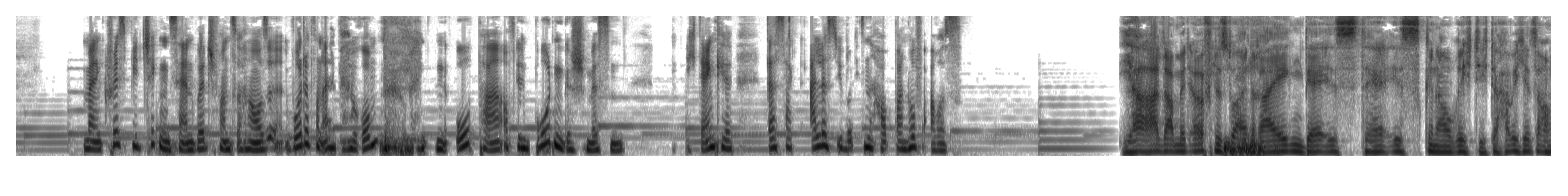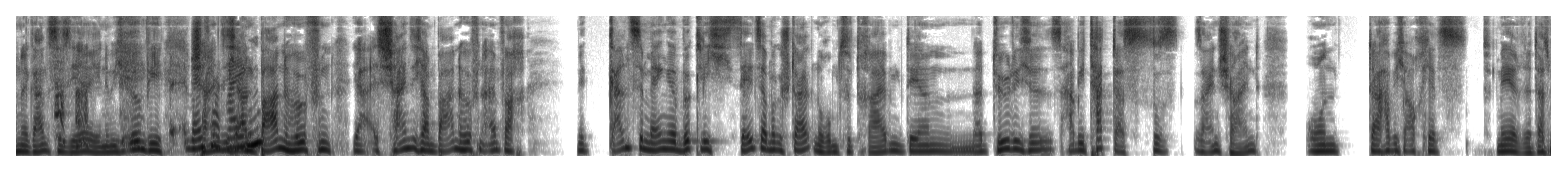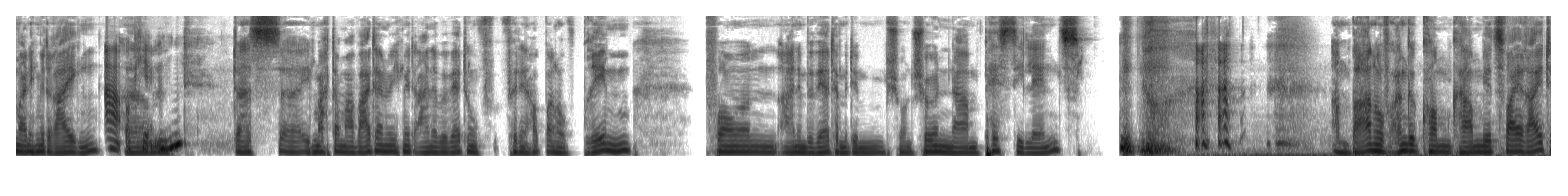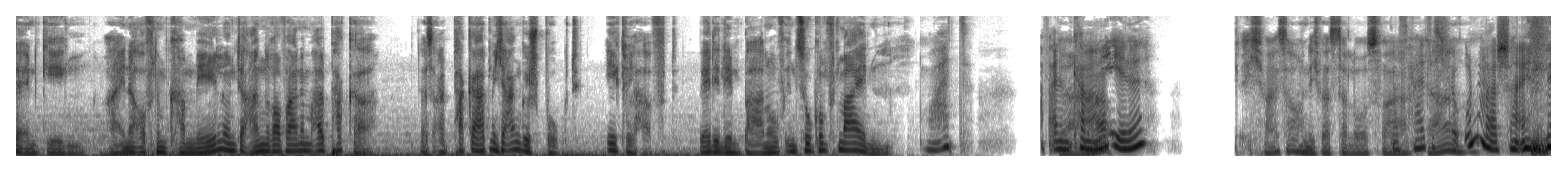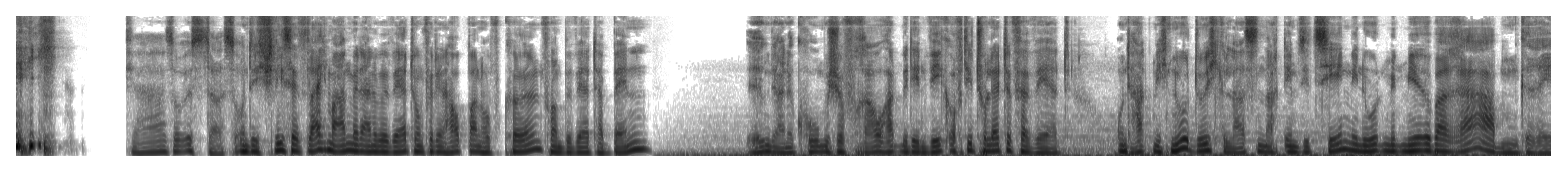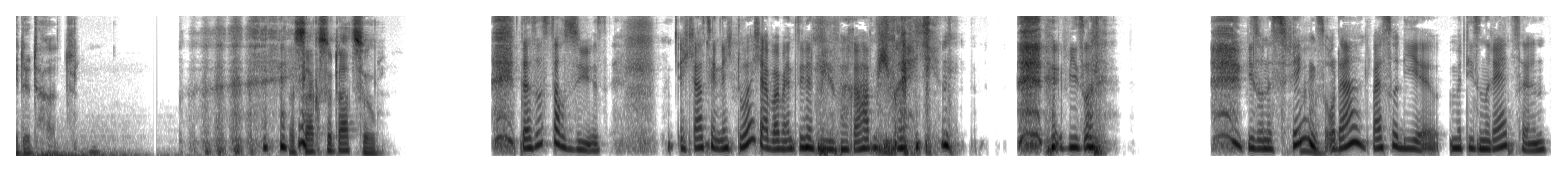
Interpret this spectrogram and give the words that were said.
Mein Crispy Chicken Sandwich von zu Hause wurde von einem herumwühlenden Opa auf den Boden geschmissen. Ich denke, das sagt alles über diesen Hauptbahnhof aus. Ja, damit öffnest du einen Reigen, der ist, der ist genau richtig. Da habe ich jetzt auch eine ganze Serie. Nämlich irgendwie scheinen sich an Bahnhöfen, ja, es scheinen sich an Bahnhöfen einfach eine ganze Menge wirklich seltsame Gestalten rumzutreiben, deren natürliches Habitat das zu sein scheint. Und da habe ich auch jetzt mehrere. Das meine ich mit Reigen. Ah, okay. Ähm, mhm. das, äh, ich mache da mal weiter, nämlich mit einer Bewertung für den Hauptbahnhof Bremen von einem Bewerter mit dem schon schönen Namen Pestilenz. Am Bahnhof angekommen kamen mir zwei Reiter entgegen. Einer auf einem Kamel und der andere auf einem Alpaka. Das Alpaka hat mich angespuckt. Ekelhaft. Werde den Bahnhof in Zukunft meiden. What? Auf einem ja. Kamel? Ich weiß auch nicht, was da los war. Das halte ja. ich für unwahrscheinlich. Ja, so ist das. Und ich schließe jetzt gleich mal an mit einer Bewertung für den Hauptbahnhof Köln von Bewerter Ben. Irgendeine komische Frau hat mir den Weg auf die Toilette verwehrt und hat mich nur durchgelassen, nachdem sie zehn Minuten mit mir über Raben geredet hat. Was sagst du dazu? Das ist doch süß. Ich lasse ihn nicht durch, aber wenn sie mit mir über Raben sprechen, wie so, wie so eine Sphinx, oder? Weißt du, die mit diesen Rätseln.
